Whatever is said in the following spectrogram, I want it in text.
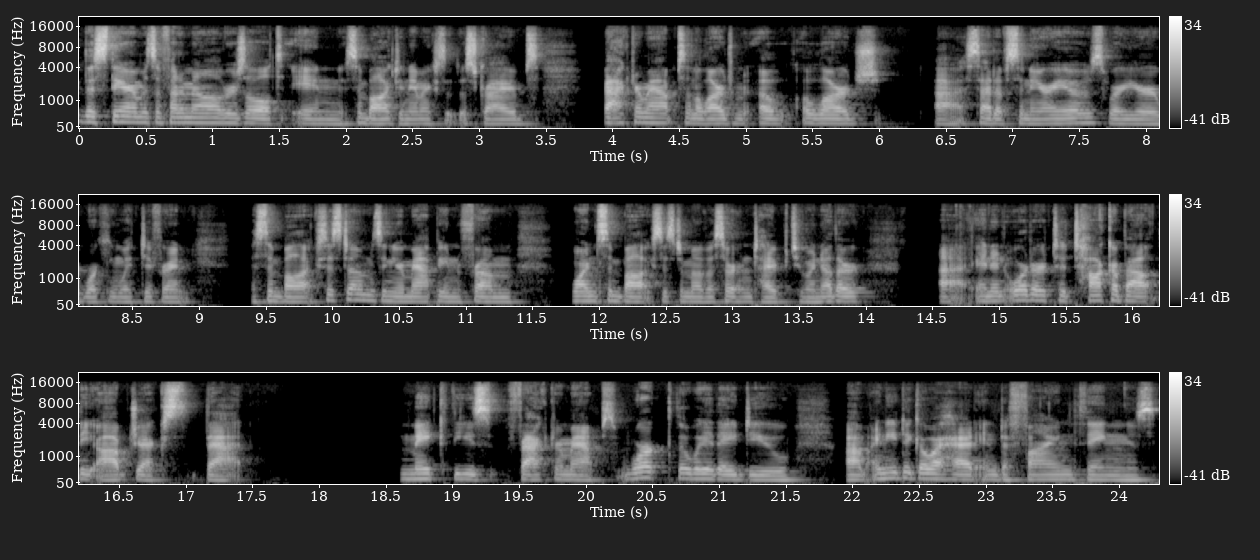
this theorem is a fundamental result in symbolic dynamics that describes factor maps and a large a, a large uh, set of scenarios where you're working with different symbolic systems and you're mapping from one symbolic system of a certain type to another. Uh, and in order to talk about the objects that make these factor maps work the way they do, um, I need to go ahead and define things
